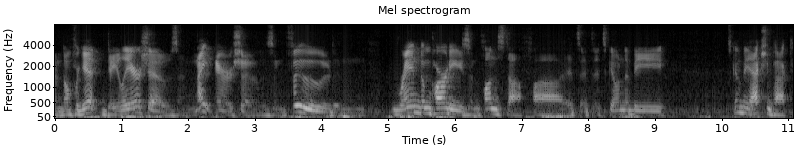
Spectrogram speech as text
and don't forget daily air shows and night air shows and food and random parties and fun stuff. Uh, it's, it's it's going to be it's going to be action packed.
